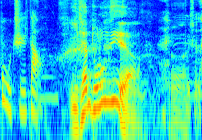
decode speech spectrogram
不知道。倚天屠龙记》啊，不？知道。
